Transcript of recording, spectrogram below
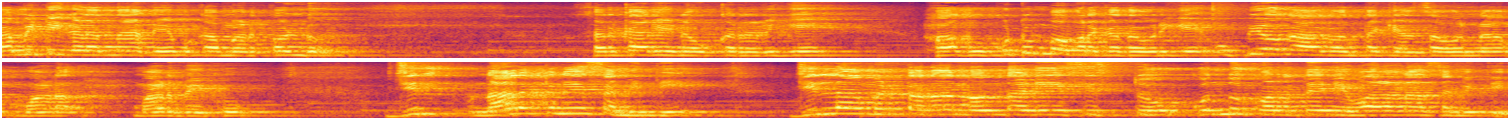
ಕಮಿಟಿಗಳನ್ನು ನೇಮಕ ಮಾಡಿಕೊಂಡು ಸರ್ಕಾರಿ ನೌಕರರಿಗೆ ಹಾಗೂ ಕುಟುಂಬ ವರ್ಗದವರಿಗೆ ಉಪಯೋಗ ಆಗುವಂಥ ಕೆಲಸವನ್ನು ಮಾಡ, ಮಾಡಬೇಕು. ಜಿಲ್, ನಾಲ್ಕನೇ ಸಮಿತಿ, ಜಿಲ್ಲಾ ಮಟ್ಟದ ನೋಂದಣಿ ಶಿಸ್ತು ಕುಂದುಕೊರತೆ ನಿವಾರಣಾ ಸಮಿತಿ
